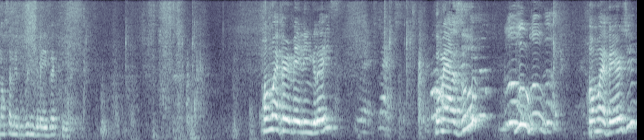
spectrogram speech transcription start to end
nosso amigo do inglês aqui? Como é vermelho em inglês? Como é azul? Blue. Como é verde?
